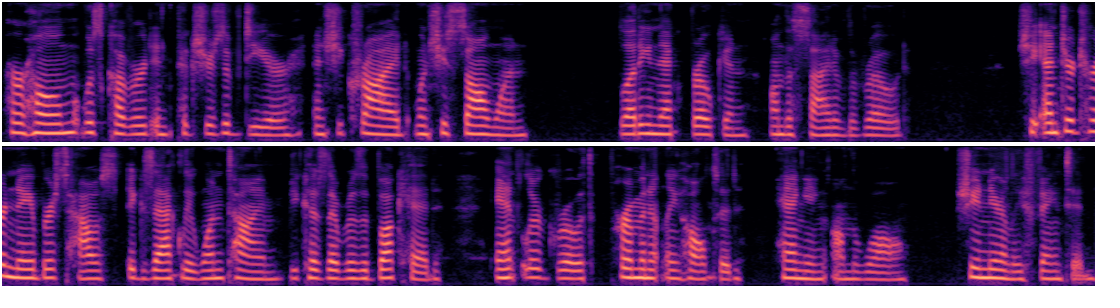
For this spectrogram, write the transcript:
Her home was covered in pictures of deer, and she cried when she saw one, bloody neck broken, on the side of the road. She entered her neighbor's house exactly one time because there was a buckhead, antler growth permanently halted, hanging on the wall. She nearly fainted.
